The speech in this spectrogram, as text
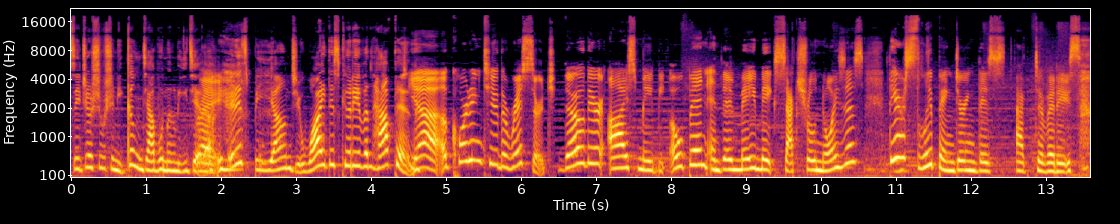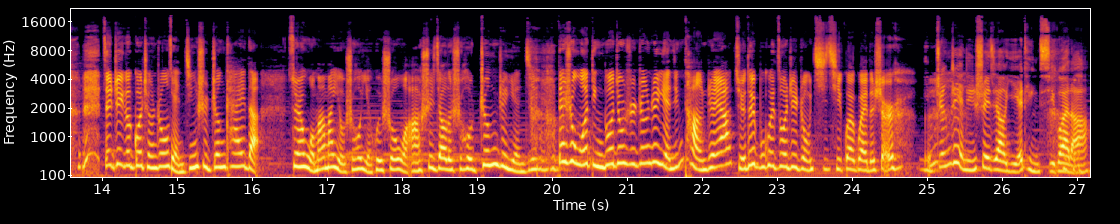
所以这是不是你更加不能理解的 Right. It is beyond you. Why this could even happen? Yeah, according to the research, though their eyes may be open and they may make sexual noises, they are sleeping during these activities. 在这个过程中，眼睛是睁开的。虽然我妈妈有时候也会说我啊，睡觉的时候睁着眼睛，但是我顶多就是睁着眼睛躺着呀，绝对不会做这种奇奇怪怪的事儿。你睁着眼睛睡觉也挺奇怪的啊。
